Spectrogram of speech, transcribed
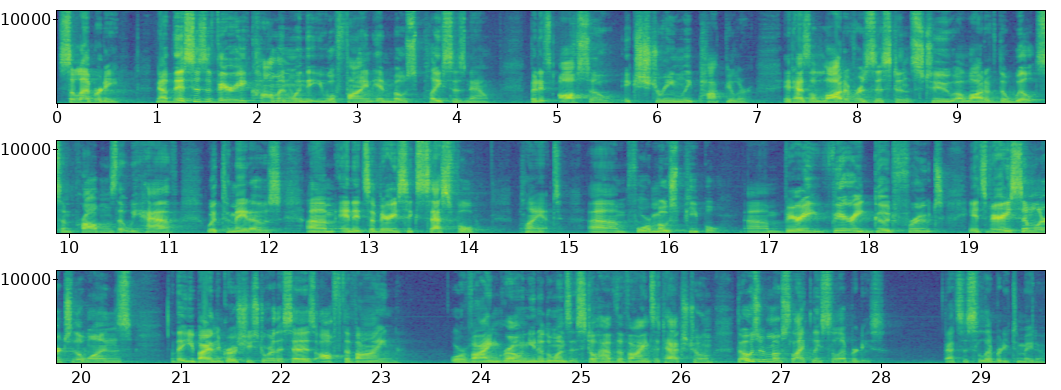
Celebrity. Now, this is a very common one that you will find in most places now, but it's also extremely popular. It has a lot of resistance to a lot of the wilts and problems that we have with tomatoes, um, and it's a very successful plant um, for most people. Um, very, very good fruit. It's very similar to the ones that you buy in the grocery store that says off the vine or vine grown, you know, the ones that still have the vines attached to them. Those are most likely celebrities. That's a celebrity tomato.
